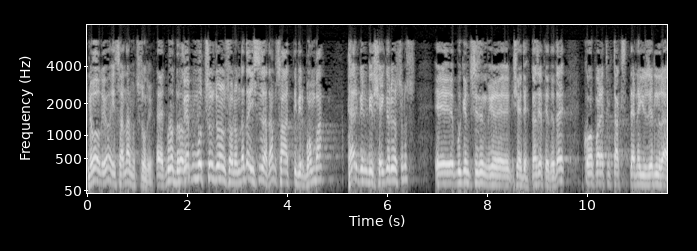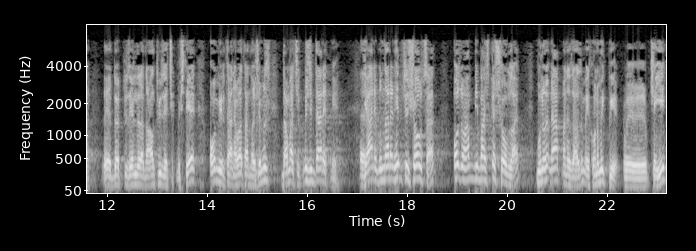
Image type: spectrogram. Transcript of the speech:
ne oluyor? İnsanlar mutsuz oluyor. Evet burada duralım. Ve bu mutsuzluğun sonunda da işsiz adam saatli bir bomba. Her gün bir şey görüyorsunuz. Ee, bugün sizin e, şeyde gazetede de kooperatif taksitlerine 150 lira, e, 450 liradan 600'e çıkmış diye 11 tane vatandaşımız dama çıkmış intihar etmiyor. Yani bunların hepsi şovsa o zaman bir başka şovla bunu ne yapmanız lazım? Ekonomik bir e, şeyi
